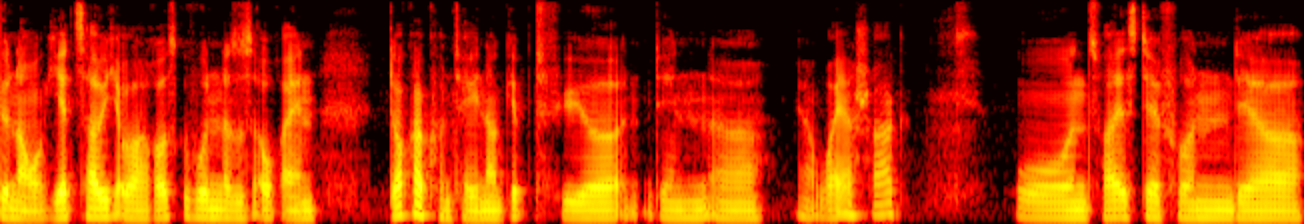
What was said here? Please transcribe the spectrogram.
genau, jetzt habe ich aber herausgefunden, dass es auch einen Docker-Container gibt für den äh, ja, Wireshark. Und zwar ist der von der,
